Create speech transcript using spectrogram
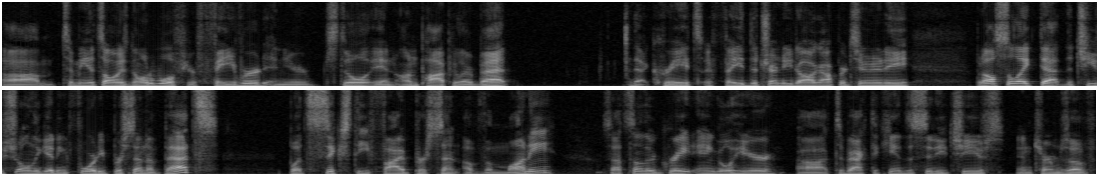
Um, to me, it's always notable if you're favored and you're still in unpopular bet. That creates a fade the trendy dog opportunity. But also like that, the Chiefs are only getting 40% of bets, but 65% of the money. So that's another great angle here uh, to back the Kansas City Chiefs in terms of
